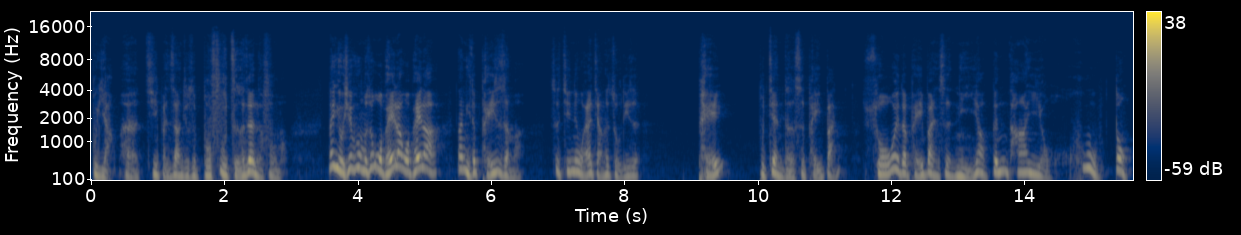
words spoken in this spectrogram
不养，呃，基本上就是不负责任的父母。那有些父母说：“我赔了，我赔了。”那你的赔是什么？是今天我要讲的主题是陪，不见得是陪伴。所谓的陪伴是你要跟他有互动，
